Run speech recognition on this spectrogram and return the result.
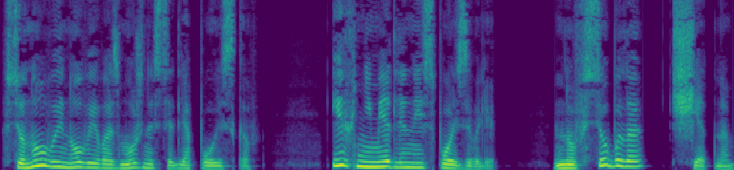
все новые и новые возможности для поисков. Их немедленно использовали, но все было тщетно.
